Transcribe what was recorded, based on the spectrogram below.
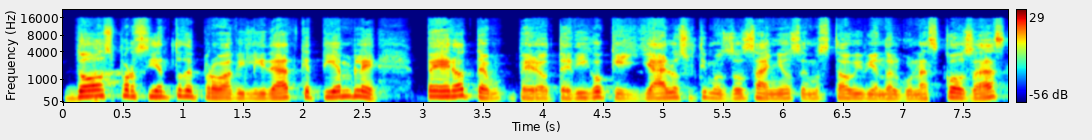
2% de probabilidad que tiemble, pero te, pero te digo que ya los últimos dos años hemos estado viviendo algunas cosas.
